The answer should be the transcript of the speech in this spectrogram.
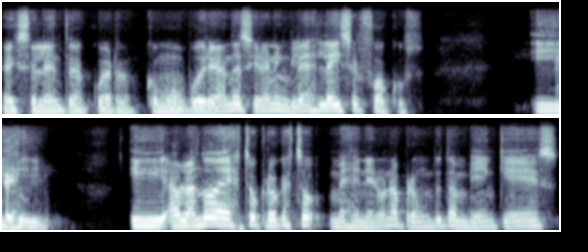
Excelente, de acuerdo. Como podrían decir en inglés, laser focus. Y, y hablando de esto, creo que esto me genera una pregunta también que es,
